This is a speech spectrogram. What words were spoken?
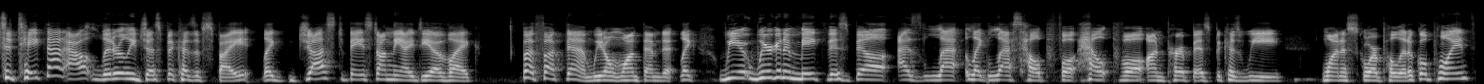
to take that out literally just because of spite like just based on the idea of like but fuck them. We don't want them to like we're we're to make this bill as le- like less helpful helpful on purpose because we want to score political points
